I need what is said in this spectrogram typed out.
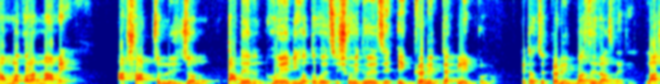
মামলা করার নামে আটশো আটচল্লিশ জন তাদের হয়ে নিহত হয়েছে, শহীদ হয়েছে, এই ক্রেডিটটা ক্লেম করল। এটা হচ্ছে ক্রেডিট বাজির রাজনীতি, লাশ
